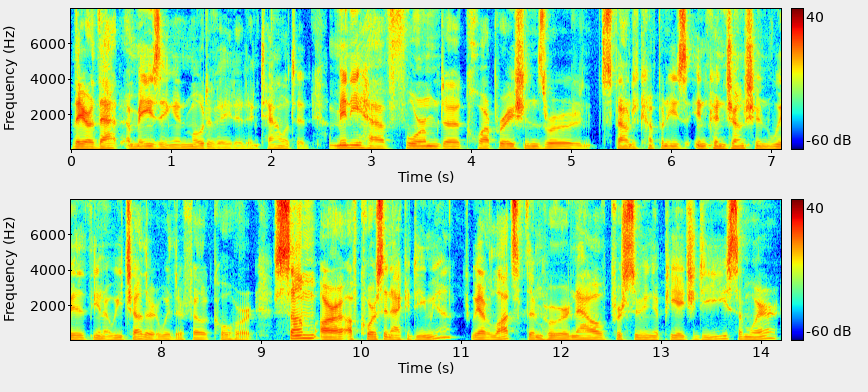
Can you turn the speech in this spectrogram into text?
They are that amazing and motivated and talented. Many have formed uh, cooperations or founded companies in conjunction with you know each other, with their fellow cohort. Some are, of course, in academia. We have lots of them who are now pursuing a PhD somewhere,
